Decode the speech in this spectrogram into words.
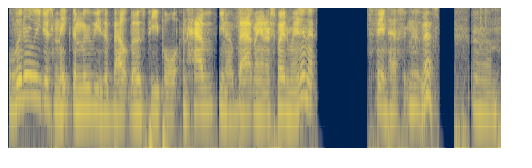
literally just make the movies about those people and have you know Batman or Spider Man in it. It's a fantastic movie. Yes. Um,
